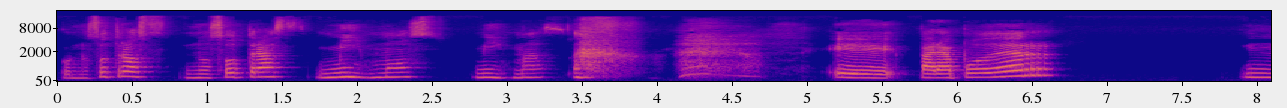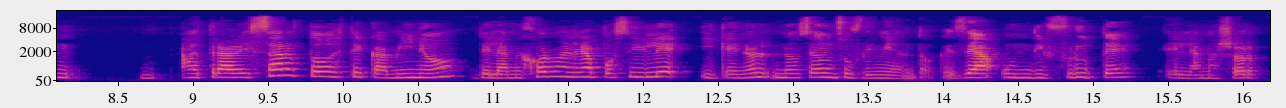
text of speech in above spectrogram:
con nosotros, nosotras mismos, mismas, eh, para poder mm, atravesar todo este camino de la mejor manera posible y que no, no sea un sufrimiento, que sea un disfrute en la mayor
